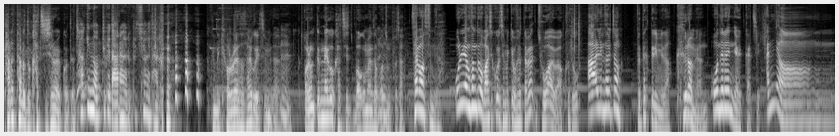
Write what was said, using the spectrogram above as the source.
타르타르도 같이 싫어했거든. 자기는 어떻게 나랑 이렇게 취향이 다를까? 근데 결혼해서 살고 있습니다. 음. 얼른 끝내고 같이 먹으면서 뭐좀 음. 보자. 잘 먹었습니다. 오늘 영상도 맛있고 재밌게 보셨다면 좋아요와 구독, 알림 설정 부탁드립니다. 그러면 오늘은 여기까지. 안녕.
